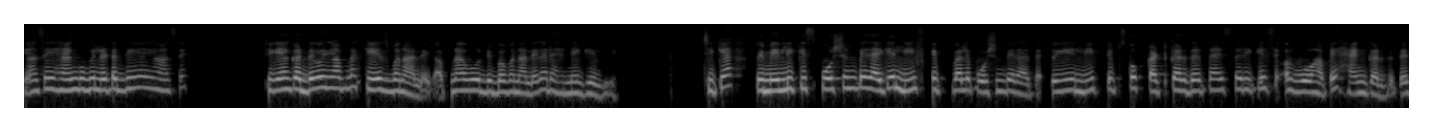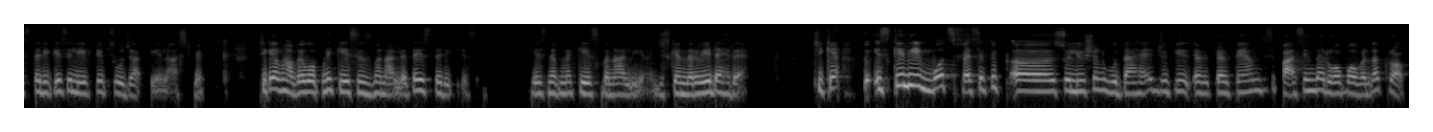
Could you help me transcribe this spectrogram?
यहाँ से हैंग होकर लटक गई है, यहाँ से। ठीक है, यहाँ कर देगा यहाँ अपना केस बना लेगा, अपना वो डिब्बा बना लेगा रहने के लिए। ठीक है तो मेनली किस पोर्शन पे रह गया? लीफ टिप वाले पोर्शन पे रहता है। तो ये लीफ टिप्स को कट कर देता है इस तरीके से और वो वहाँ पे हैंग कर देता है। इस तरीके से लीफ टिप्स हो जाती है लास्ट में। ठीक है, वहाँ पे वो अपने केसेस बना लेता है इस तरीके से। इसने अपना केस बना लिया, जिसके अंदर ये रह रहा है, ठीक है? तो इसके लिए एक बहुत स्पेसिफिक सॉल्यूशन होता है, जो कि करते हैं हम, जैसे passing the rope over the crop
